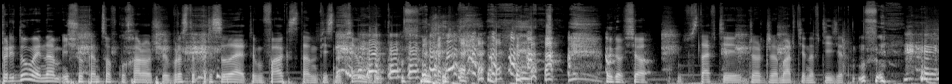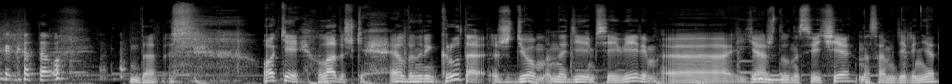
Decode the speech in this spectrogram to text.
придумай нам еще концовку хорошую. Просто присылает им факс, там написано всем. Такой, все, ставьте Джорджа Мартина в тизер. Готово. Да. Окей, ладушки. Elden Ring круто. Ждем, надеемся и верим. Э, я жду на свече, на самом деле нет.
